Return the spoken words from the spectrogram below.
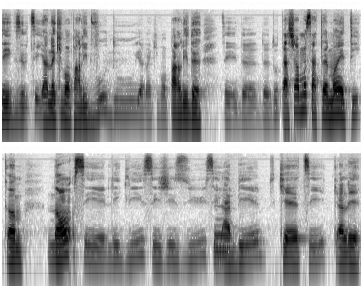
il y en a qui vont parler de voodoo, il y en a qui vont parler de de- de-. Moi, ça a tellement été comme, non, c'est l'Église, c'est Jésus, c'est Mm. la Bible, que, qu'elle est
